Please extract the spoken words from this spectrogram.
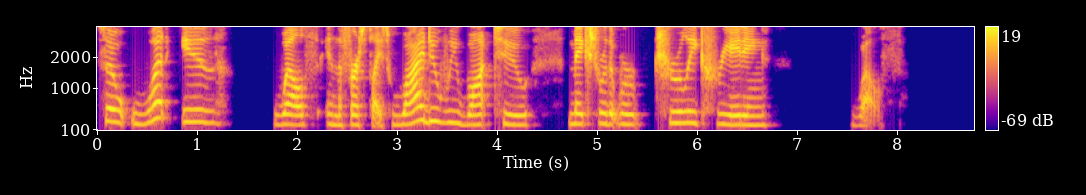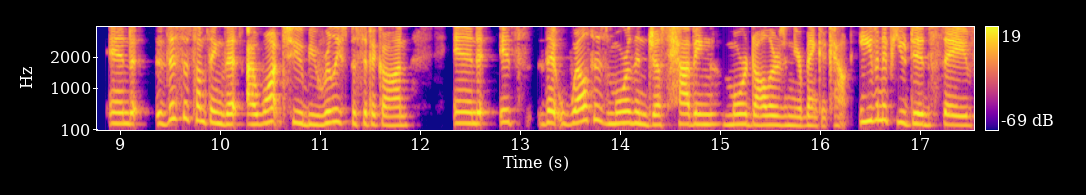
So, what is wealth in the first place? Why do we want to make sure that we're truly creating wealth. And this is something that I want to be really specific on. And it's that wealth is more than just having more dollars in your bank account. Even if you did save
